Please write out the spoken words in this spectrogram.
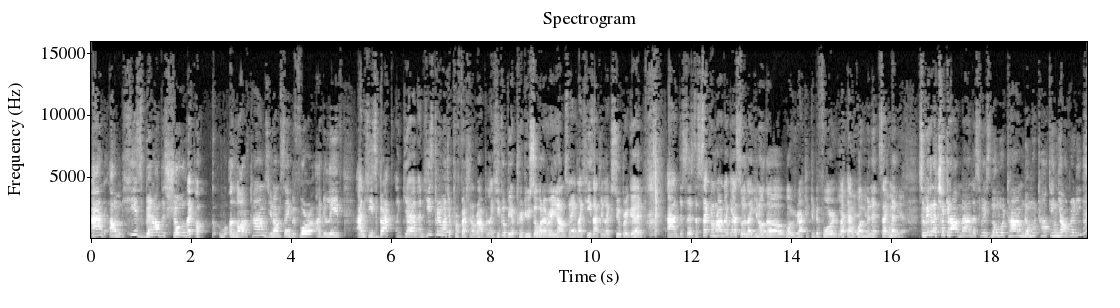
And um, he's been on this show like a, a lot of times, you know what I'm saying, mm-hmm. before I believe. And he's back again, and he's pretty much a professional rapper. Like, he could be a producer, whatever, you know what I'm saying? Like, he's actually, like, super good. And this is the second round, I guess. So, like, you know, the what we reacted to before, yeah, like that yeah, one yeah, minute segment. So, we're gonna check it out, man. Let's waste no more time, no more talking. Y'all ready? Y'all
